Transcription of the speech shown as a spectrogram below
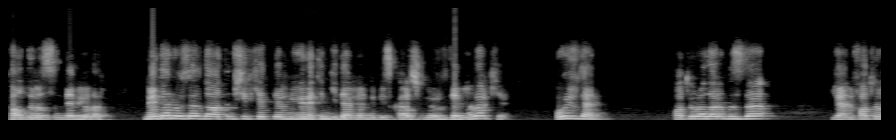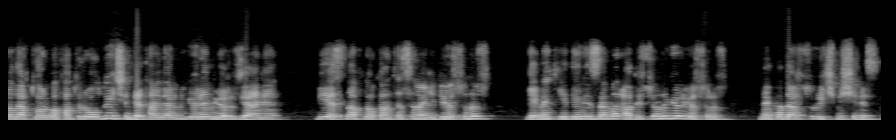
kaldırılsın demiyorlar? Neden özel dağıtım şirketlerinin yönetim giderlerini biz karşılıyoruz demiyorlar ki? O yüzden faturalarımızda yani faturalar torba fatura olduğu için detaylarını göremiyoruz. Yani bir esnaf lokantasına gidiyorsunuz, yemek yediğiniz zaman adisyonu görüyorsunuz. Ne kadar su içmişsiniz,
